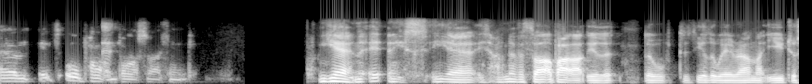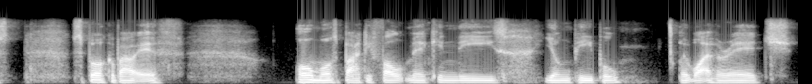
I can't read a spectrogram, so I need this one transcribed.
um, it's all part and parcel i think. Yeah and it, it's yeah i've never thought about that the other the, the other way around that you just spoke about it if almost by default making these young people at whatever age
